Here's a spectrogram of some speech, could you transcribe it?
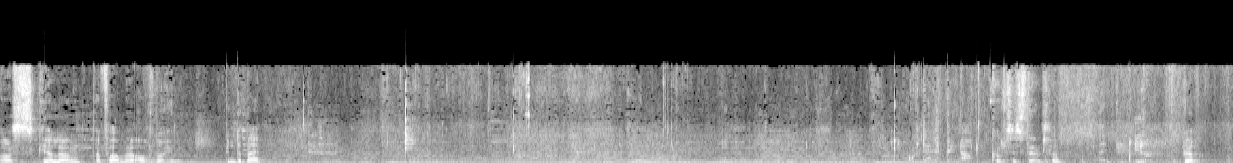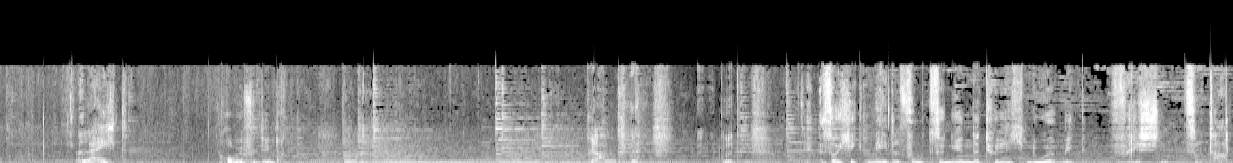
aus Girland, da fahren wir auch noch hin. Bin dabei. Oh, der Spinat. Konsistenz. Ja. Leicht. Habe ich verdient. Ja, gut. Solche Knädel funktionieren natürlich nur mit frischen Zutaten.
